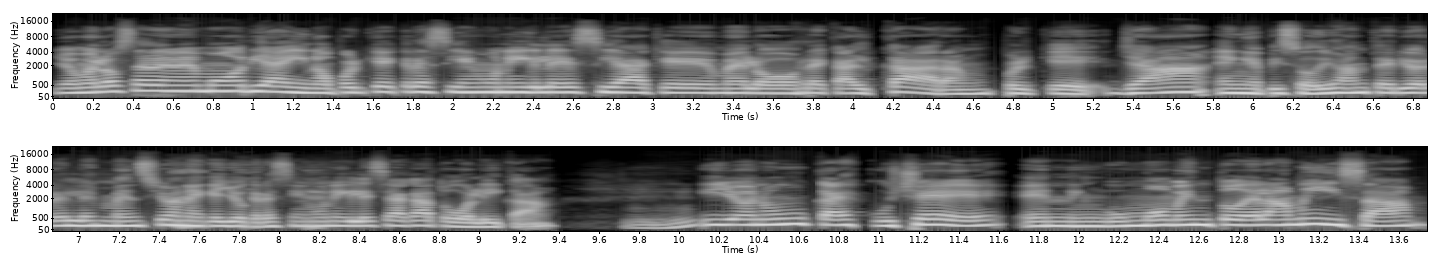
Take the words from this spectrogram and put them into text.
Yo me lo sé de memoria y no porque crecí en una iglesia que me lo recalcaran, porque ya en episodios anteriores les mencioné que yo crecí en una iglesia católica y yo nunca escuché en ningún momento de la misa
